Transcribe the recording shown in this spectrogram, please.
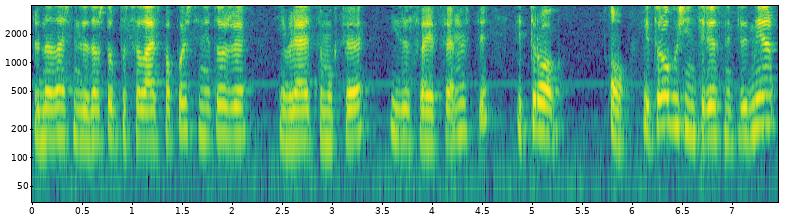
предназначены для того, чтобы посылать по почте, они тоже являются мукце из-за своей ценности. И трог. О, и трог очень интересный пример,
